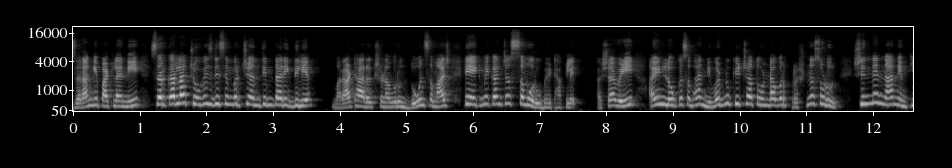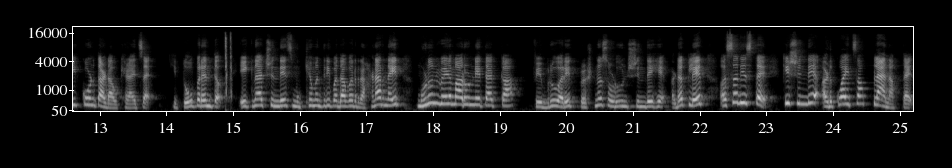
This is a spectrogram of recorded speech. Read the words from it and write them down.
जरांगे पाटलांनी सरकारला चोवीस डिसेंबरची अंतिम तारीख दिली आहे. मराठा आरक्षणावरून दोन समाज हे एकमेकांच्या समोर उभे ठाकले. अशा वेळी ऐन लोकसभा निवडणुकीच्या तोंडावर प्रश्न सोडून शिंदेना नेमकी कोणता डाव खेळायचा आहे? की तोपर्यंत एकनाथ शिंदेच मुख्यमंत्री पदावर राहणार नाहीत म्हणून वेळ मारून नेतात का? फेब्रुवारीत प्रश्न सोडून शिंदे हे अडकलेत असं दिसतंय की शिंदे अडकवायचा प्लॅन आखतायत.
